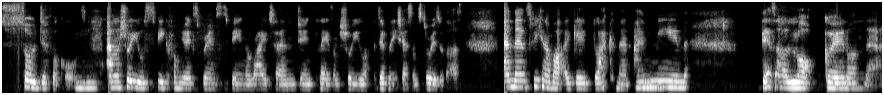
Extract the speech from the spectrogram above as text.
so difficult. Mhm. and i'm sure you'll speak from your experiences being a writer and doing plays. I'm sure you'll definitely share some stories with us. And then speaking about a gay black man i Mm. mean there's a lot going on there.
